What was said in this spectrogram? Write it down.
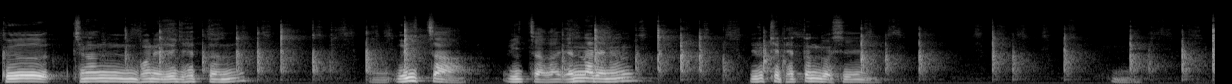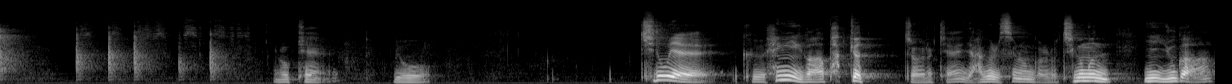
그 지난번에 얘기했던 음, 의자 의자가 옛날에는 이렇게 됐던 것이 음, 이렇게 요 치료의 그 행위가 바뀌었죠. 이렇게 약을 쓰는 걸로. 지금은 이 유가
